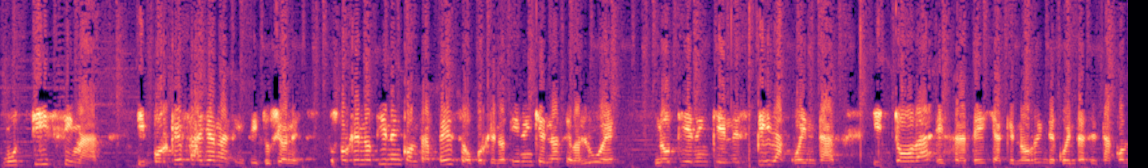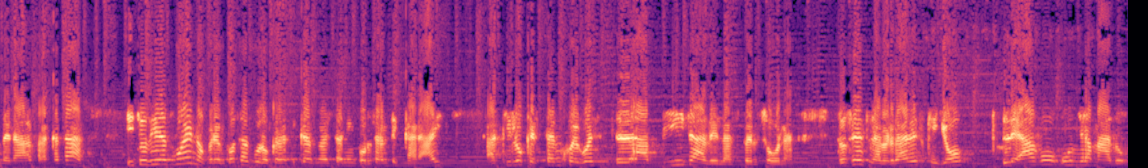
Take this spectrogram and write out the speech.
muchísimas. ¿Y por qué fallan las instituciones? Pues porque no tienen contrapeso, porque no tienen quien las evalúe, no tienen quien les pida cuentas y toda estrategia que no rinde cuentas está condenada a fracasar. Y tú dirías, bueno, pero en cosas burocráticas no es tan importante, caray. Aquí lo que está en juego es la vida de las personas. Entonces, la verdad es que yo le hago un llamado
